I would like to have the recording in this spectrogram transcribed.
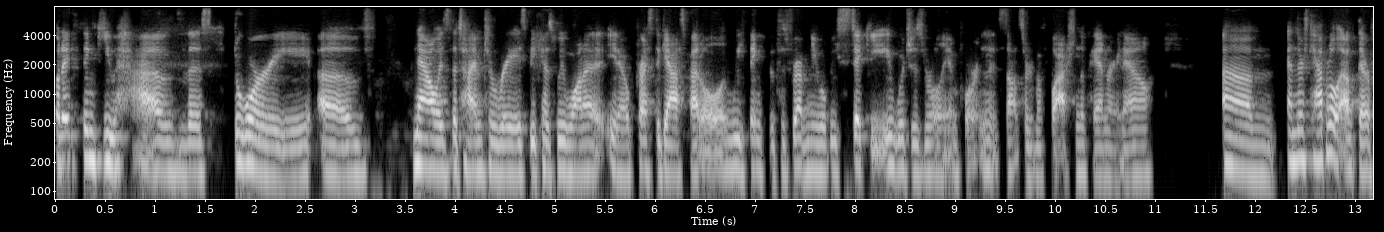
But I think you have the story of now is the time to raise because we want to, you know, press the gas pedal and we think that this revenue will be sticky, which is really important. It's not sort of a flash in the pan right now. Um, and there's capital out there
